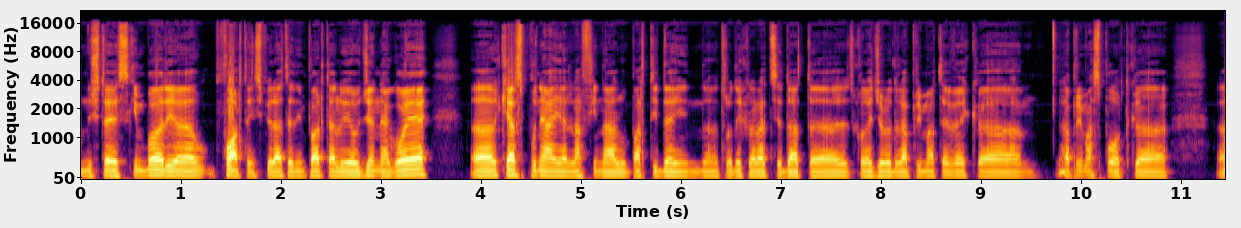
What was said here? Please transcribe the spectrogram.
niște schimbări foarte inspirate din partea lui Eugenia Goe, Uh, chiar spunea el la finalul partidei într-o declarație dată colegilor de la Prima TV că la Prima Sport că uh,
